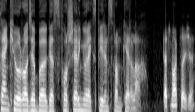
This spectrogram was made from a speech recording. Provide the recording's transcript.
Thank you, Roger Burgess, for sharing your experience from Kerala. That's my pleasure.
